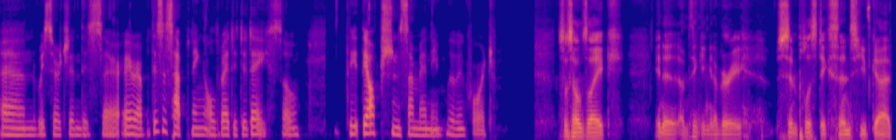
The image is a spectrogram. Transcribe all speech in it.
and research in this uh, area, but this is happening already today. So the, the options are many moving forward. So it sounds like in a I'm thinking in a very simplistic sense, you've got,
